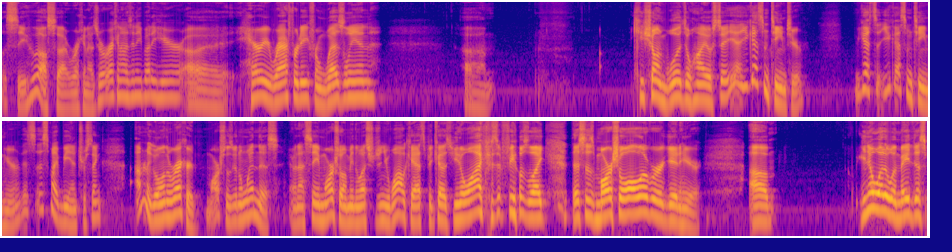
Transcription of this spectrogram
Let's see, who else do I recognize? Do I recognize anybody here? Uh, Harry Rafferty from Wesleyan. Um, Keyshawn Woods, Ohio State. Yeah, you got some teams here. You got you got some team here. This this might be interesting. I'm going to go on the record. Marshall's going to win this. And when I say Marshall, I mean the West Virginia Wildcats because you know why? Because it feels like this is Marshall all over again here. Um, you know what would have made this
